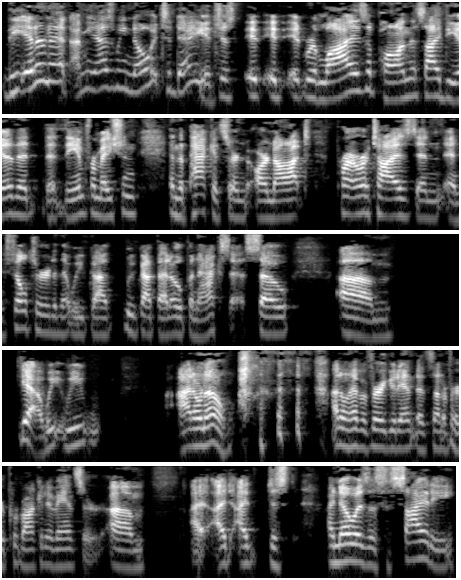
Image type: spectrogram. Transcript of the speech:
the internet, I mean, as we know it today, it just, it, it, it, relies upon this idea that, that the information and the packets are, are not prioritized and, and filtered and that we've got, we've got that open access. So, um, yeah, we, we, I don't know. I don't have a very good answer. That's not a very provocative answer. Um, I, I, I just, I know as a society,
